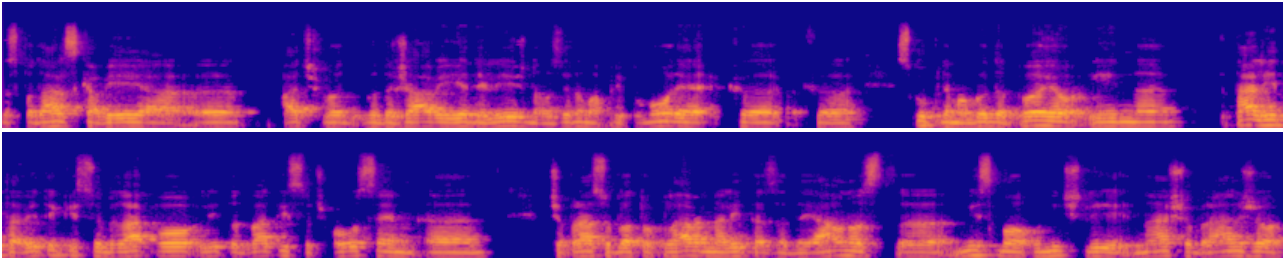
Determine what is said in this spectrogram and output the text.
gospodarska veja eh, pač v, v državi je deležna, oziroma pripomore k, k skupnemu BDP-ju. In eh, ta leta, veste, ki so bila po letu 2008, eh, čeprav so bila to glavna leta za dejavnost, eh, mi smo uničili našo branžo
